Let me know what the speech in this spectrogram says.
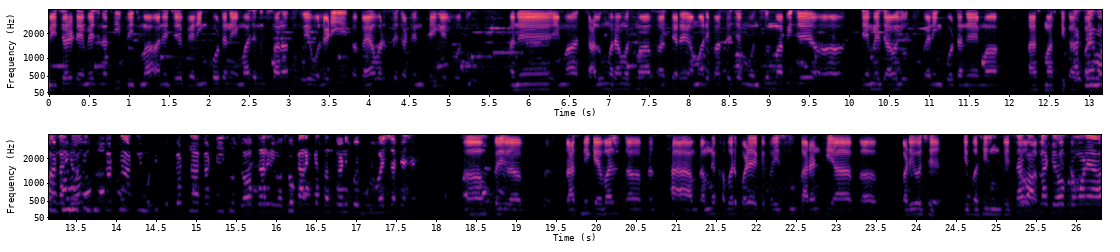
મેજર ડેમેજ નથી બ્રિજમાં અને જે બેરિંગ કોટ અને એમાં જે નુકસાન હતું એ ઓલરેડી ગયા વર્ષે જ અટેન્ડ થઈ ગયેલું હતું. અને એમાં ચાલુ મરામતમાં અત્યારે અમારી પાસે જે મોન્સૂનમાં બી જે ડેમેજ આવેલું હતું વેરિંગ કોટ અને એમાં આસમાસ્ટિક આટલી મોટી દુર્ઘટના આટલી મોટી દુર્ઘટના ઘટી શું જવાબદારી લો છો? કારણ કે તંત્રની કોઈ ભૂલ હોઈ શકે છે? પ્રાથમિક અહેવાલ અમને ખબર પડે કે ભાઈ શું કારણથી આ પડ્યો છે એ પછી હું. પ્રમાણે આ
